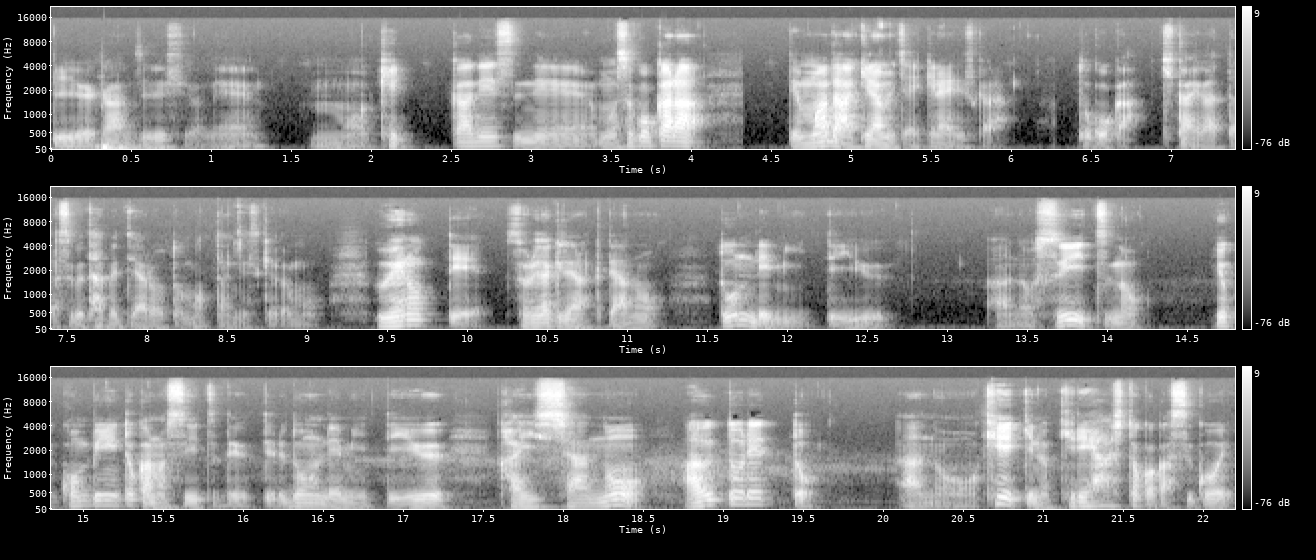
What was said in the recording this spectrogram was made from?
ていう感じですよね。もう結果ですね、もうそこから、でもまだ諦めちゃいけないですから、どこか機会があったらすぐ食べてやろうと思ったんですけども、上野ってそれだけじゃなくて、あの、ドンレミーっていう、あの、スイーツの、よくコンビニとかのスイーツで売ってるドンレミーっていう会社のアウトレット、あの、ケーキの切れ端とかがすごい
